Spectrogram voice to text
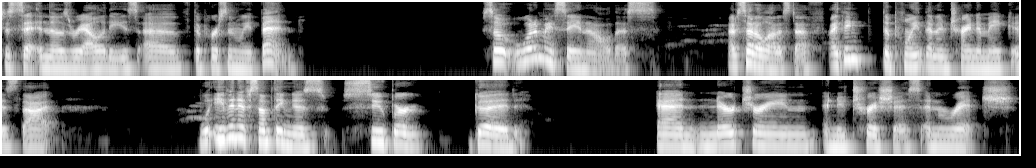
to sit in those realities of the person we've been. So, what am I saying in all this? I've said a lot of stuff. I think the point that I'm trying to make is that even if something is super good and nurturing and nutritious and rich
